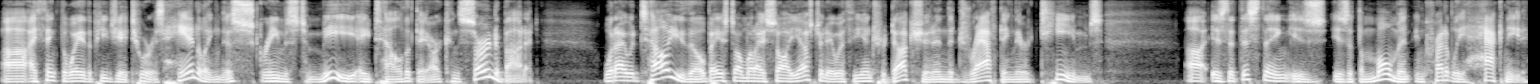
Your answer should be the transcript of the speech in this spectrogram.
Uh, I think the way the PGA Tour is handling this screams to me a tell that they are concerned about it. What I would tell you, though, based on what I saw yesterday with the introduction and the drafting their teams, uh, is that this thing is is at the moment incredibly hackneyed.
